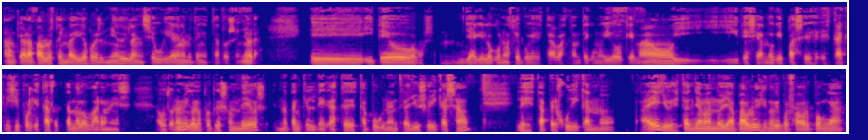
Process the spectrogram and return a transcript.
aunque ahora Pablo está invadido por el miedo y la inseguridad que le meten estas dos señoras. Eh, y Teo, vamos, ya quien lo conoce, pues está bastante, como digo, quemado y, deseando que pase esta crisis porque está afectando a los varones autonómicos. Los propios sondeos notan que el desgaste de esta pugna entre Ayuso y Casao les está perjudicando a ellos. Están llamando ya a Pablo diciendo que por favor ponga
